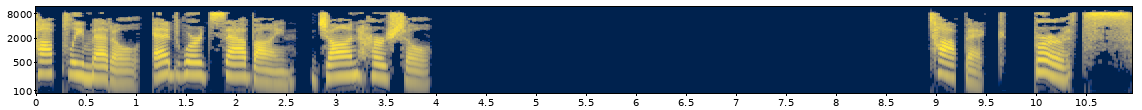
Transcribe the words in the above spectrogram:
Copley Medal, Edward Sabine, John Herschel Topic: Births.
